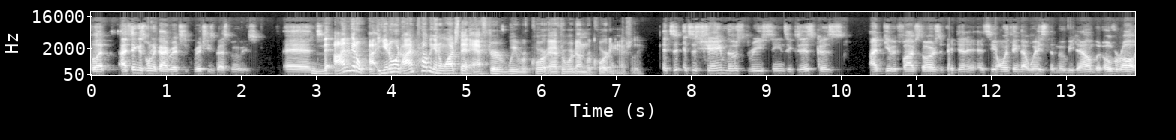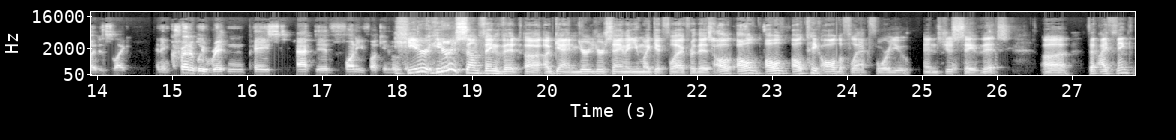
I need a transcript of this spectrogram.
but I think it's one of Guy Ritchie, Ritchie's best movies. And I'm gonna. You know what? I'm probably gonna watch that after we record. After we're done recording, actually. it's it's a shame those three scenes exist because I'd give it five stars if they didn't. It's the only thing that weighs the movie down. But overall, it is like an incredibly written, paced, acted, funny fucking movie. Here, here is something that uh, again you're you're saying that you might get flack for this. I'll I'll I'll I'll take all the flack for you and just say this. Uh, that I think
